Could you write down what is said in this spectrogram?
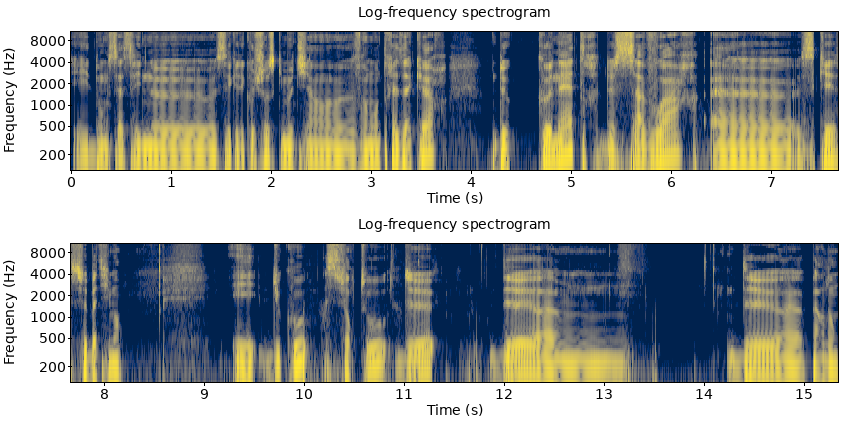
Et donc ça, c'est quelque chose qui me tient euh, vraiment très à cœur, de connaître, de savoir euh, ce qu'est ce bâtiment. Et du coup, surtout de de de pardon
